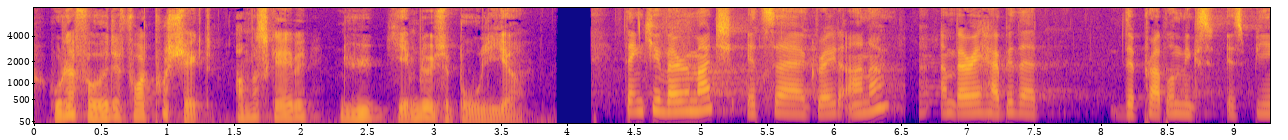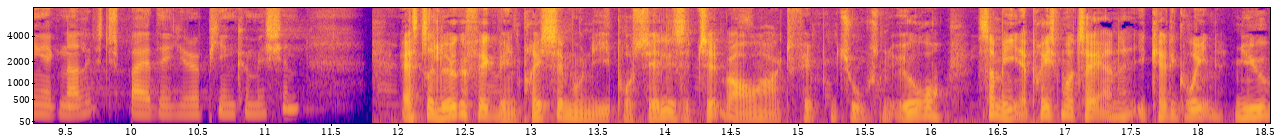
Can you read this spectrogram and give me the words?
Hun har fået det for et projekt om at skabe nye hjemløse boliger. Thank you very much. It's a great honor. I'm very happy that the problem is being acknowledged by the European Commission. Astrid Lykke fik ved en prisceremoni i Bruxelles i september overragt 15.000 euro som en af prismodtagerne i kategorien New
